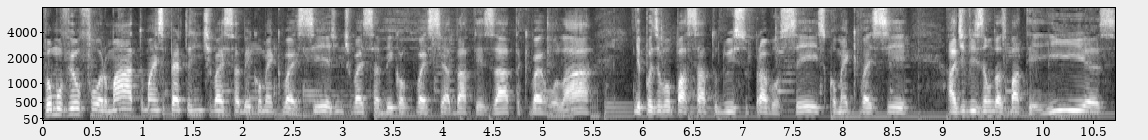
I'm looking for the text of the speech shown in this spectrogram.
Vamos ver o formato, mais perto a gente vai saber como é que vai ser, a gente vai saber qual que vai ser a data exata que vai rolar. Depois eu vou passar tudo isso para vocês, como é que vai ser a divisão das baterias,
